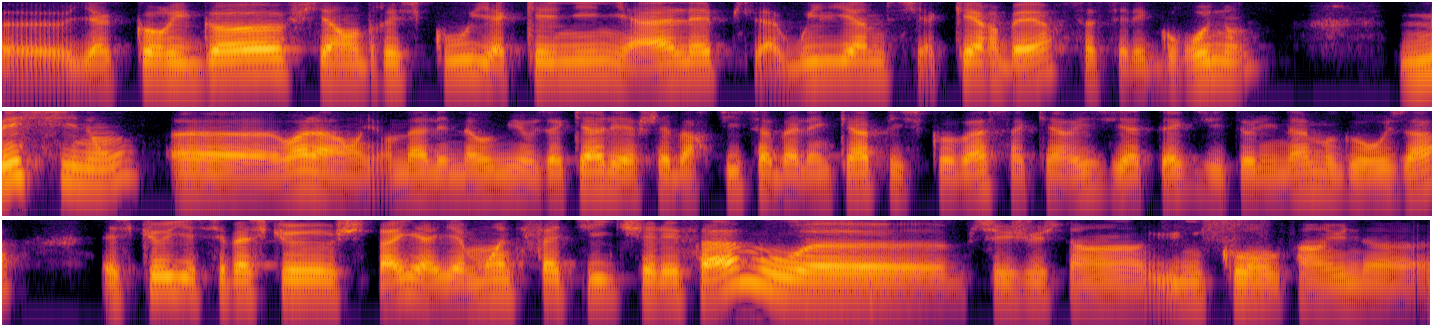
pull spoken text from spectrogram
Euh, il y a Goff, il y a Andrescu, il y a Kenin, il y a Alep, il y a Williams, il y a Kerber. Ça, c'est les gros noms. Mais sinon, euh, voilà, on a les Naomi Osaka, les Ashley Barty, Sabalenka, Pliskova, Sakaris, Viatex, Vitolina, Muguruza. Est-ce que c'est parce que, je sais pas, il y, a, moins de fatigue chez les femmes ou euh, c'est juste un, une, enfin une, euh,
